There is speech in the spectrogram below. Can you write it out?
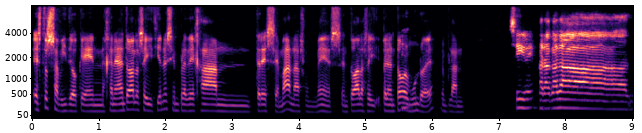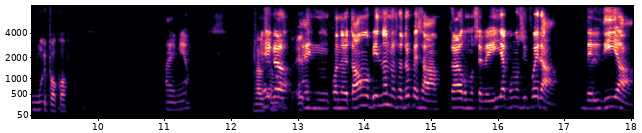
esto es sabido que en general en todas las ediciones siempre dejan tres semanas, un mes, en todas las pero en todo el Mm. mundo, ¿eh? En plan, Sí, para cada. muy poco. Madre mía. O sea, Eh, claro, eh, en- cuando lo estábamos viendo, nosotros pensábamos, claro, como se veía como si fuera del día,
